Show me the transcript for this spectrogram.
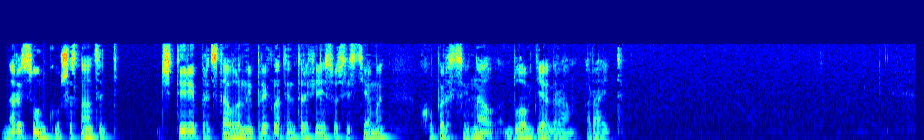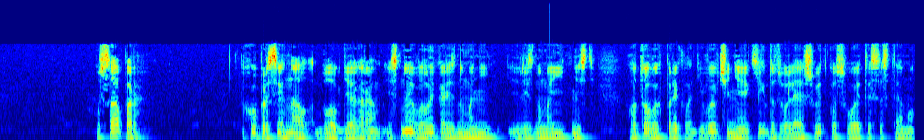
На рисунку 16.4 представлений приклад інтерфейсу системи Signal Block Diagram RAID. У SAPR Signal блок діаграм існує велика різноманітність готових прикладів, вивчення яких дозволяє швидко освоїти систему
